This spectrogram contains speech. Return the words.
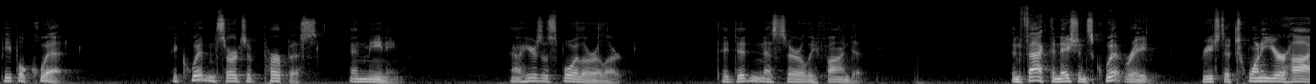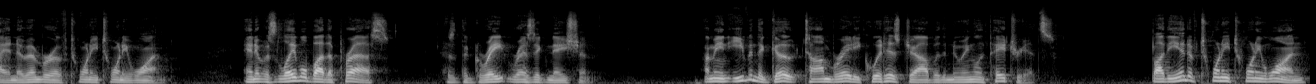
people quit. They quit in search of purpose and meaning. Now, here's a spoiler alert they didn't necessarily find it. In fact, the nation's quit rate reached a 20 year high in November of 2021, and it was labeled by the press as the Great Resignation. I mean, even the GOAT, Tom Brady, quit his job with the New England Patriots. By the end of 2021,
